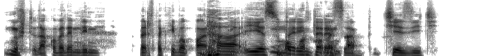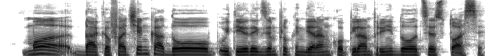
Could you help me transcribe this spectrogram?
Nu știu, dacă o vedem din perspectivă parenting. Da, e super interesant comenta. ce zici. Mă, dacă facem cadou, uite, eu de exemplu când eram copil am primit două țestoase,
